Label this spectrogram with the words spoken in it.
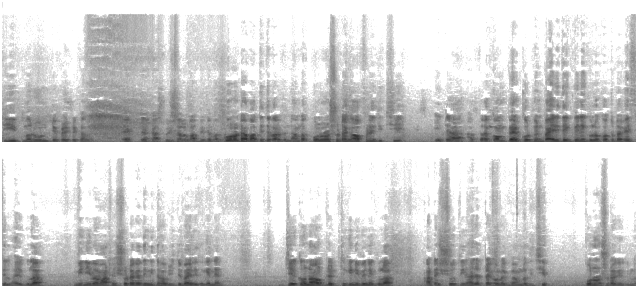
ডিপ মারুন টাইপের একটা কালার একটা কাশ্মীরি শালও বাদ দিতে পারব। কোনোটা বাদ দিতে পারবেন না। আমরা পনেরোশো টাকা অফারে দিচ্ছি। এটা আপনারা কম্পেয়ার করবেন বাইরে দেখবেন এগুলো কত টাকায় সেল হয়। এগুলা মিনিমাম আঠাশশো টাকা দিয়ে নিতে হবে যদি বাইরে থেকে নেন। যে কোনো আউটলেট থেকে নেবেন এগুলা আঠাশশো তিন হাজার টাকাও লাগবে। আমরা দিচ্ছি পনেরোশো টাকা এগুলো।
